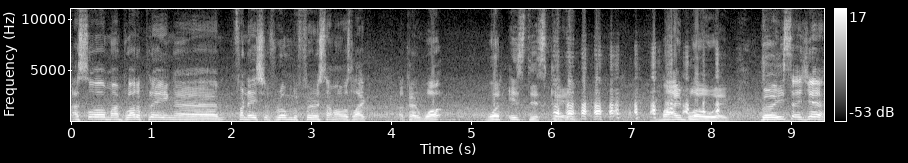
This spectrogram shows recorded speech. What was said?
I saw my brother playing uh, Foundation of Rome the first time. I was like, okay, what, what is this game? Mind blowing. But he says, yeah,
